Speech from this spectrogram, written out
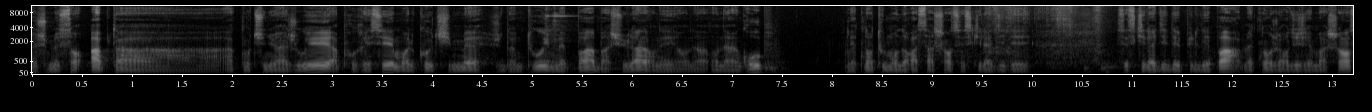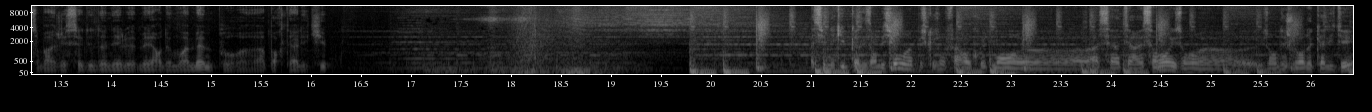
Je me sens apte à, continuer à jouer, à progresser. Moi, le coach, il me met, je donne tout, il me met pas, bah, je suis là, on est, on, est, un groupe. Maintenant, tout le monde aura sa chance, c'est ce qu'il a dit, depuis le départ. Maintenant, aujourd'hui, j'ai ma chance, bah, j'essaie de donner le meilleur de moi-même pour euh, apporter à l'équipe. C'est une équipe qui a des ambitions, hein, puisqu'ils ont fait un recrutement euh, assez intéressant. Ils ont, euh, ils ont des joueurs de qualité.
